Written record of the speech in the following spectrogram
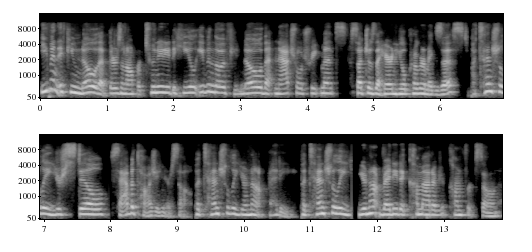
even if you know that there's an opportunity to heal, even though if you know that natural treatments such as the Hair N' Heal program exist, potentially you're still sabotaging yourself. Potentially you're not ready. Potentially you're not ready to come out of your comfort zone.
